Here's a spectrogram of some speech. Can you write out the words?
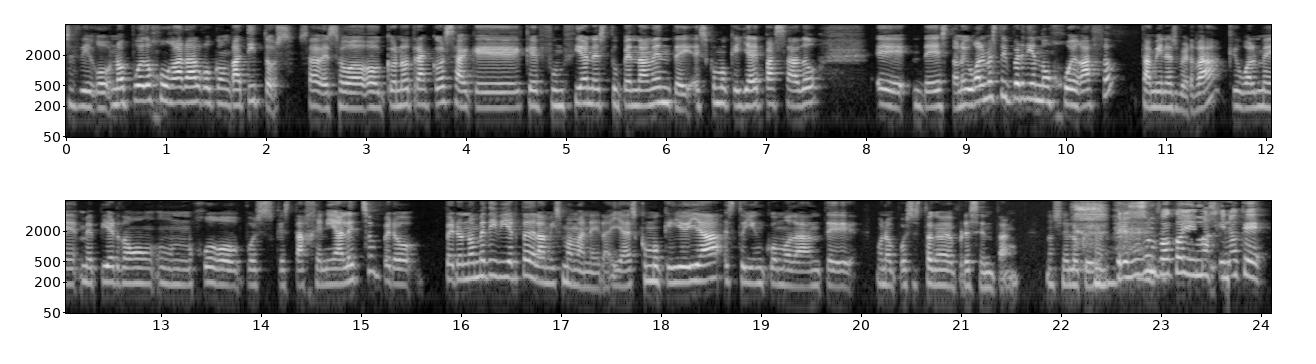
O digo, no puedo jugar algo con gatitos, ¿sabes? O, con otra cosa que, que funcione estupendamente. Es como que ya he pasado eh, de esto, ¿no? Igual me estoy perdiendo un juegazo, también es verdad, que igual me, pierdo un, juego pues que está genial hecho, pero, pero no me divierte de la misma manera. Ya es como que yo ya estoy incómoda ante, bueno, pues esto que me presentan. No sé lo que. Pero eso es un poco, yo imagino que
